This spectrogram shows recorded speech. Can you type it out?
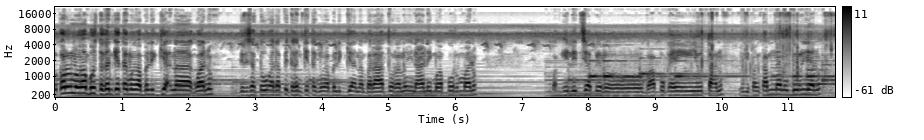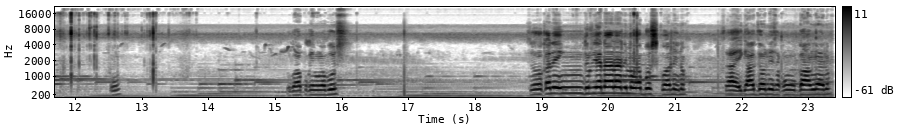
So karon mga boss daghan kita mga baligya na kuano diri sa tuwa dapit daghan kita mga baligya na barato ano inani mga porma no. Pagilid siya pero gwapo kay yuta no. Hindi pang tamnan og durian no. Oh. Gwapo kay mga boss. So kaning durian na ni mga boss ko ano no. Sa igagaw ni sa kung uganga no.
